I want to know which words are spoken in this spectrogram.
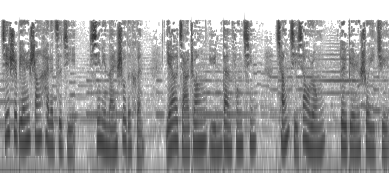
即使别人伤害了自己，心里难受的很，也要假装云淡风轻，强挤笑容，对别人说一句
